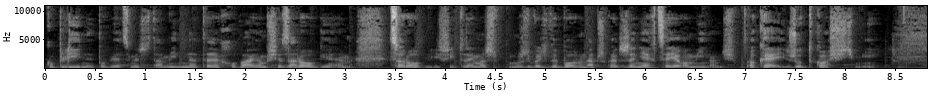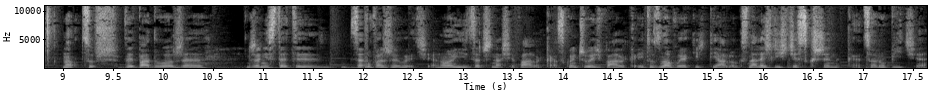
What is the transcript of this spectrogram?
gobliny, powiedzmy, czy tam inne te chowają się za rogiem. Co robisz? I tutaj masz możliwość wyboru, na przykład, że nie chcę je ominąć. Okej, okay, rzut kośćmi. No cóż, wypadło, że że niestety zauważyły cię, no i zaczyna się walka, skończyłeś walkę i tu znowu jakiś dialog, znaleźliście skrzynkę, co robicie?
